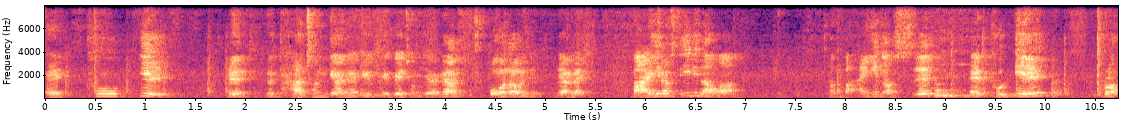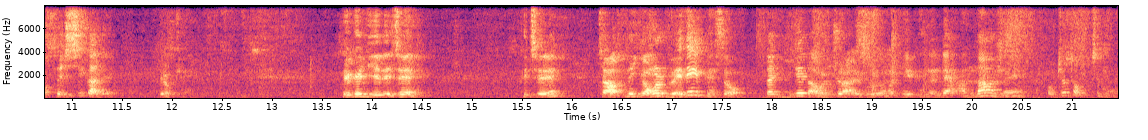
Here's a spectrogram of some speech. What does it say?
f1을 이거 다 전개하면 이렇게 전개하면 뭐가 나오냐면 마이너스 1이 나와 아, 마이너스 f1 플러스 c가 돼 이렇게 여기까지 이해되지? 그치? 자 근데 0을 왜 대입했어? 난 이게 나올 줄 알고 0을 대입했는데 안 나왔네 어쩔 수 없지 뭐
